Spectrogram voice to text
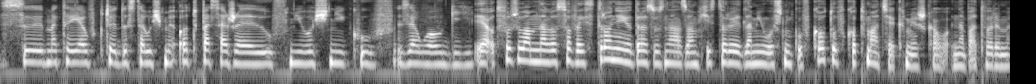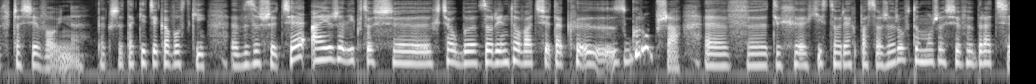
z materiałów, które dostałyśmy od pasażerów, miłośników, załogi. Ja otworzyłam na losowej stronie i od razu znalazłam historię dla miłośników kotów. Kot Maciek mieszkał na Batorym w czasie wojny. Także takie ciekawostki w zeszycie. A jeżeli ktoś e, chciałby zorientować się tak e, z grubsza e, w tych historiach pasażerów, to może się wybrać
